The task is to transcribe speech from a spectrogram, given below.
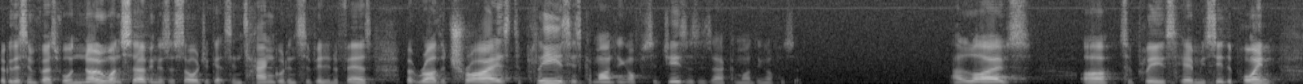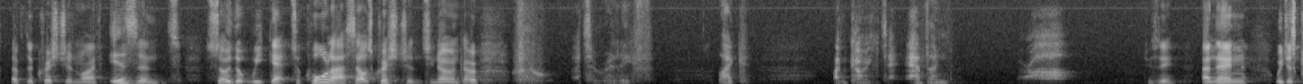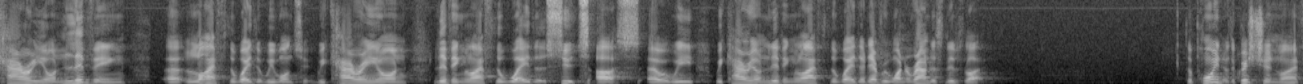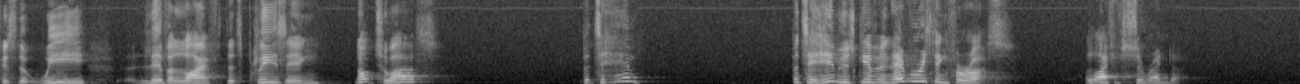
Look at this in verse 4. No one serving as a soldier gets entangled in civilian affairs, but rather tries to please his commanding officer. Jesus is our commanding officer. Our lives are to please him. You see, the point of the Christian life isn't so that we get to call ourselves Christians, you know, and go, that's a relief. Like, I'm going to heaven. Do you see? And then we just carry on living uh, life the way that we want to. We carry on living life the way that suits us. Uh, we, we carry on living life the way that everyone around us lives life. The point of the Christian life is that we live a life that's pleasing not to us, but to Him. But to Him who's given everything for us a life of surrender,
